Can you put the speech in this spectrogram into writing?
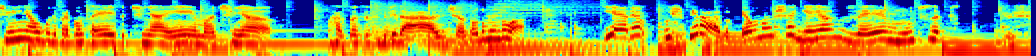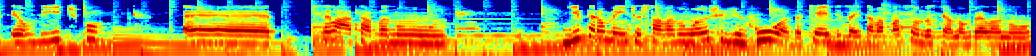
tinha Orgulho e Preconceito, tinha Emma, tinha Razão e Acessibilidade, tinha todo mundo lá. E era inspirado. Eu não cheguei a ver muitos episódios. Eu vi, tipo, é, sei lá, tava num literalmente eu estava num lanche de rua daqueles, aí tava passando assim a novela no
